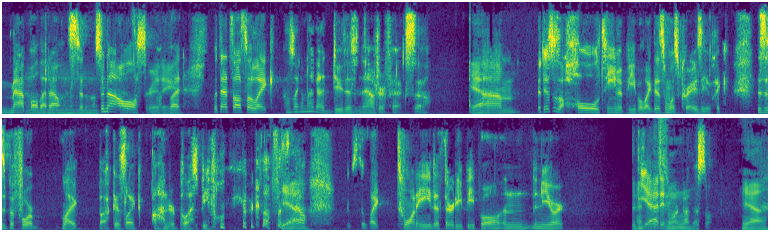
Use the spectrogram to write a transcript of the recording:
map all that out in cinema. So not all cinema, pretty. but but that's also like I was like I'm not gonna do this in After Effects. So yeah. um, but this is a whole team of people. Like this one was crazy. Like this is before like Buck is like 100 plus people in New York office Yeah. now. It's to like 20 to 30 people in, in New York. And yeah, I didn't work on this one. Yeah.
